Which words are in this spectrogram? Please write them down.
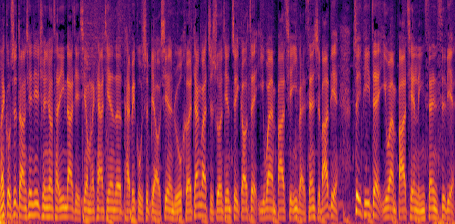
来，股市涨先机全球财经大解析，我们来看下今天的台北股市表现如何？加权指数今天最高在一万八千一百三十八点，最低在一万八千零三十四点。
